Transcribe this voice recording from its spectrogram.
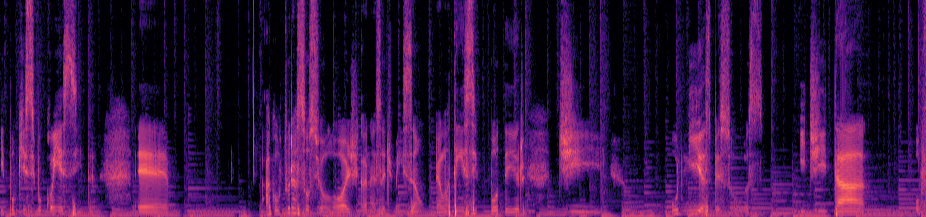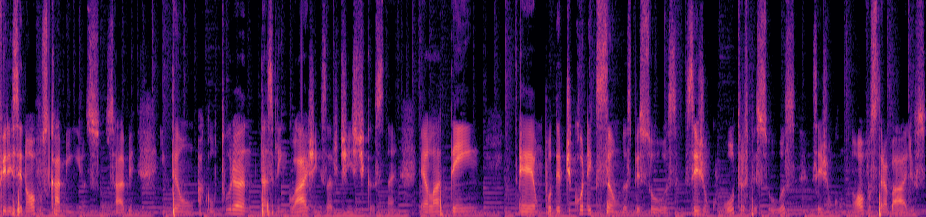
e pouquíssimo conhecida. É... A cultura sociológica nessa dimensão, ela tem esse poder de unir as pessoas e de dar oferecer novos caminhos, sabe? Então, a cultura das linguagens artísticas, né? Ela tem é, um poder de conexão das pessoas, sejam com outras pessoas, sejam com novos trabalhos,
